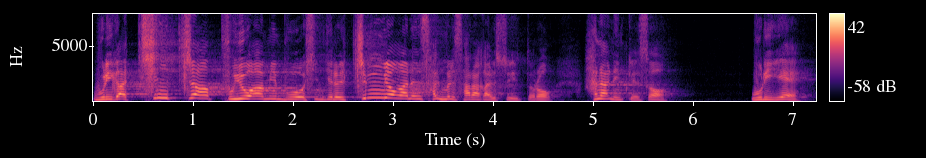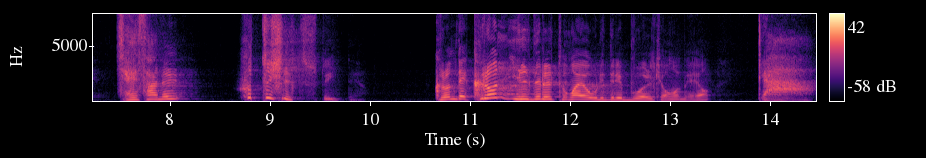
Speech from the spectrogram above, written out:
우리가 진짜 부요함이 무엇인지를 증명하는 삶을 살아갈 수 있도록 하나님께서 우리의 재산을 흩으실 수도 있대요. 그런데 그런 일들을 통하여 우리들이 무엇을 경험해요? 야,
